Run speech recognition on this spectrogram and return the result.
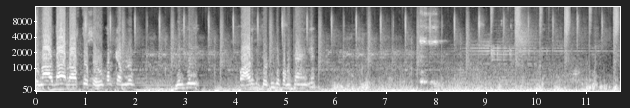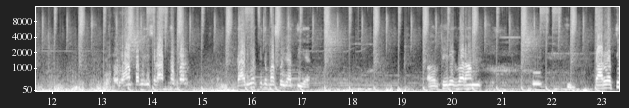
घुमावदार रास्तों से होकर के हम लोग बिल्कुल पहाड़ की चोटी पे पहुँच जाएँगे। और यहाँ पर इस रास्तों पर गाड़ियों की तो बस हो जाती है। और फिर एक बार हम पार्वती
